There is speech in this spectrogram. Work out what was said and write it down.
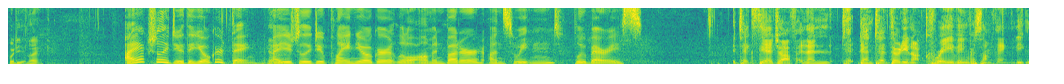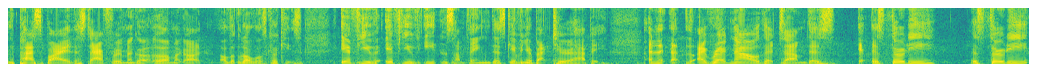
What do you like? I actually do the yogurt thing. Yeah. I usually do plain yogurt, little almond butter, unsweetened, blueberries. It takes the edge off, and then t- then 10:30, not craving for something. You can pass by the staff room and go, "Oh my God, look at all those cookies." If you've if you've eaten something that's given your bacteria happy, and uh, I've read now that um, there's there's 30 there's 30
